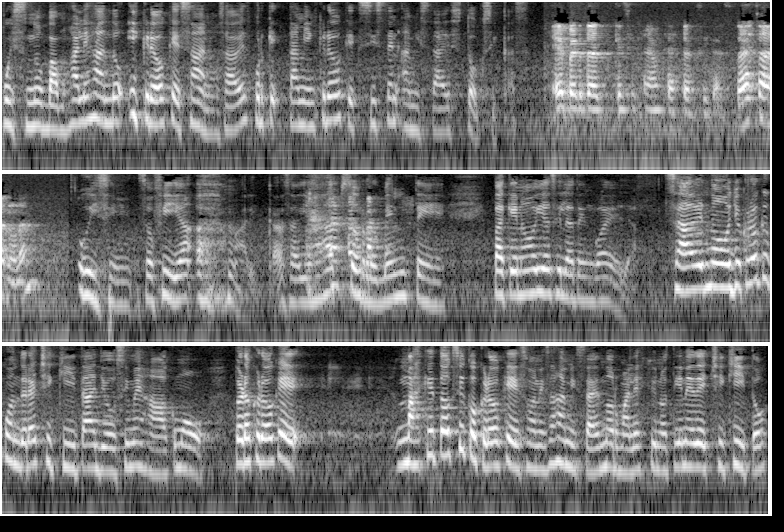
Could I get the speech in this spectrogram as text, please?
pues nos vamos alejando y creo que es sano, ¿sabes? Porque también creo que existen amistades tóxicas. Es verdad que existen amistades tóxicas. ¿Tú has estado en una? Uy, sí, Sofía, ah, marica, esa vieja absorbente. ¿Para qué novia si la tengo a ella? ¿Sabes? No, yo creo que cuando era chiquita yo sí me dejaba como, pero creo que más que tóxico, creo que son esas amistades normales que uno tiene de chiquito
